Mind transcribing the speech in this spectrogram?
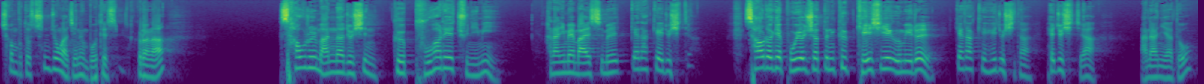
처음부터 순종하지는 못했습니다. 그러나 사울을 만나 주신 그 부활의 주님이 하나님의 말씀을 깨닫게 해 주시자 사울에게 보여 주셨던 그 계시의 의미를 깨닫게 해 주시다 해 주시자 아나니아도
